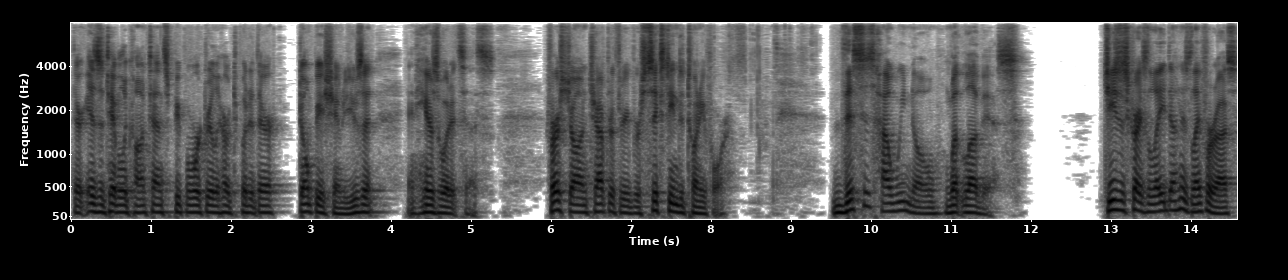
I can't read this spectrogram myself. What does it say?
there is a table of contents. People worked really hard to put it there. Don't be ashamed to use it. And here's what it says. 1 John chapter 3, verse 16 to 24. This is how we know what love is. Jesus Christ laid down his life for us,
